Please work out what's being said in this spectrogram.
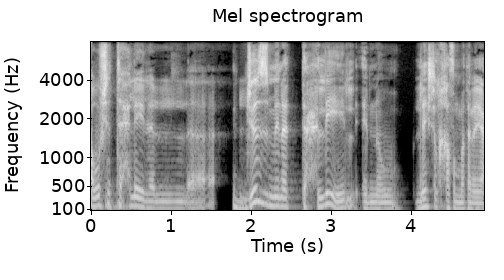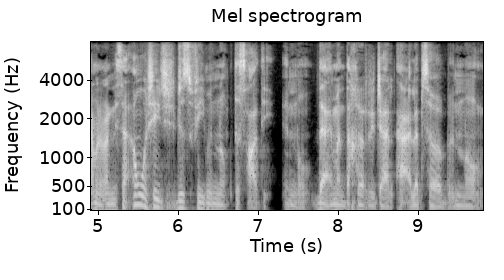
أو وش التحليل ال- جزء من التحليل إنه ليش الخصم مثلا يعمل مع النساء؟ أول شيء جزء فيه منه اقتصادي إنه دائما دخل الرجال أعلى بسبب إنه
